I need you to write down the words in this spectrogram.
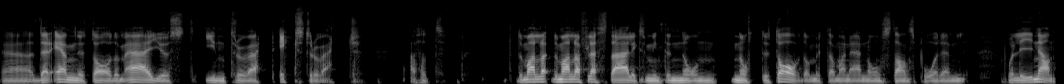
Eh, där en av dem är just introvert, extrovert. Alltså att de, alla, de allra flesta är liksom inte någon, något utav dem, utan man är någonstans på den på linan.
